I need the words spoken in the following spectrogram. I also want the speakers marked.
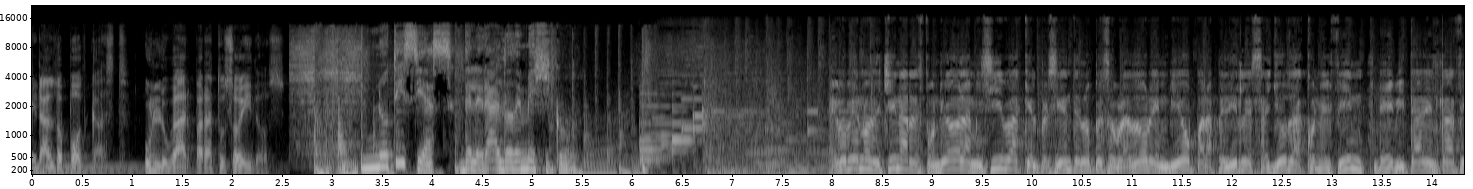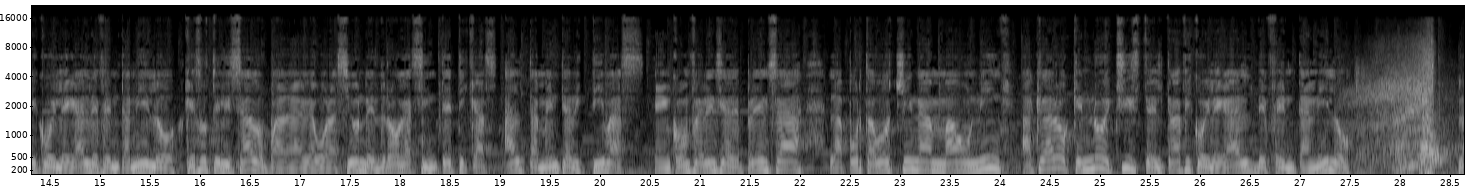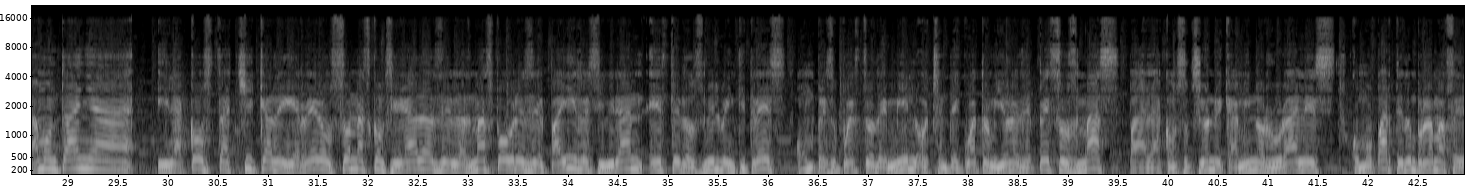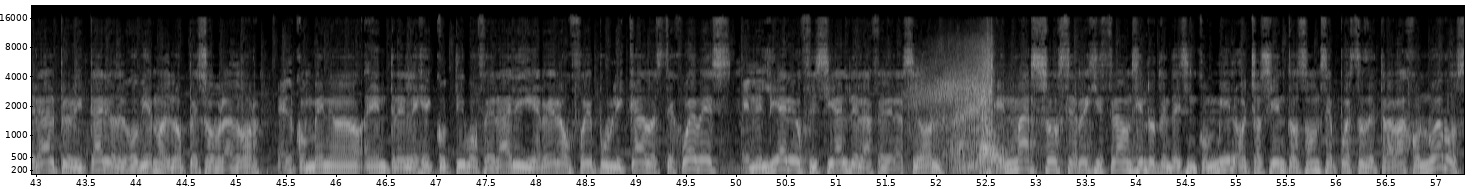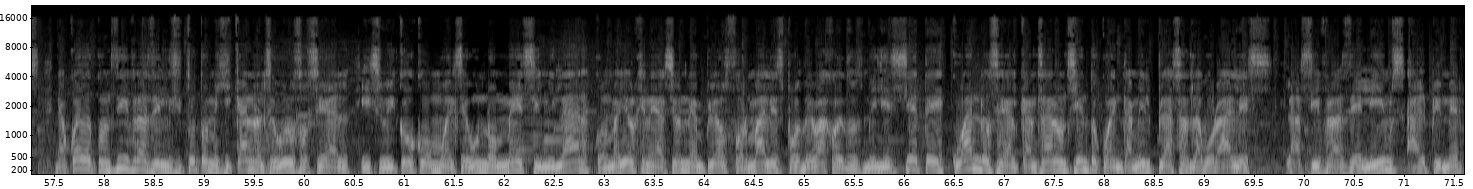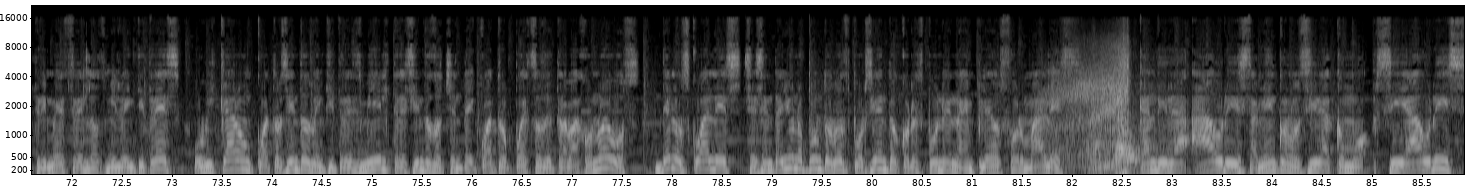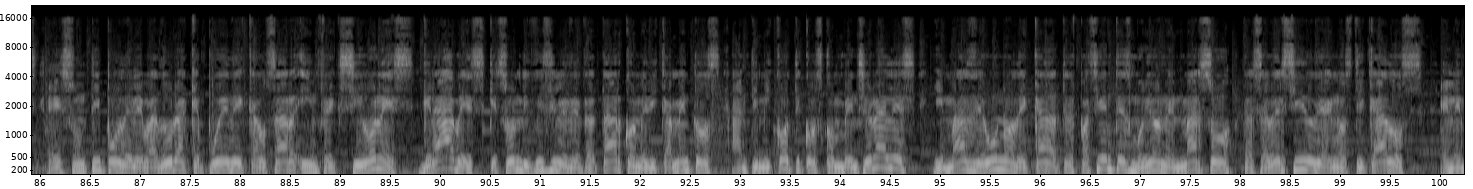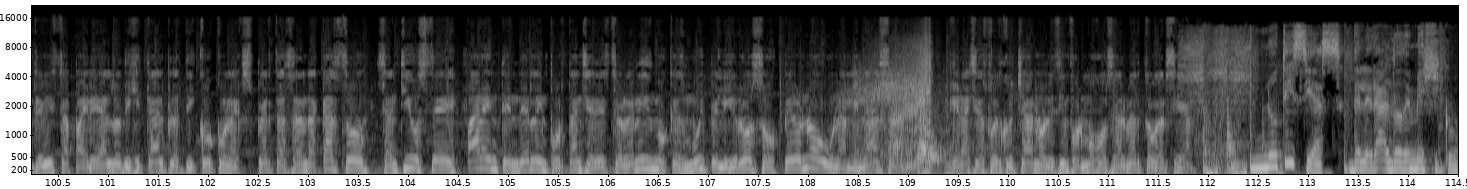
Speaker 1: Heraldo Podcast, un lugar para tus oídos.
Speaker 2: Noticias del Heraldo de México.
Speaker 3: El gobierno de China respondió a la misiva que el presidente López Obrador envió para pedirles ayuda con el fin de evitar el tráfico ilegal de fentanilo, que es utilizado para la elaboración de drogas sintéticas altamente adictivas. En conferencia de prensa, la portavoz china Mao Ning aclaró que no existe el tráfico ilegal de fentanilo. La montaña y la costa chica de Guerrero, zonas consideradas de las más pobres del país, recibirán este 2023 un presupuesto de 1.084 millones de pesos más para la construcción de caminos rurales como parte de un programa federal prioritario del gobierno de López Obrador. El convenio entre el Ejecutivo Federal y Guerrero fue publicado este jueves en el diario oficial de la Federación. En marzo se registraron 135.811 puestos de trabajo nuevos, de acuerdo con cifras del Instituto Mexicano del Seguro Social y se ubicó como el segundo mes similar con mayor generación de empleos formales por debajo de 2017 cuando se alcanzaron 140 mil plazas laborales. Las cifras del IMSS al primer trimestre del 2023 ubicaron 423 mil 384 puestos de trabajo nuevos, de los cuales 61.2% corresponden a empleos formales. Candida auris, también conocida como C. auris, es un tipo de levadura que puede causar infecciones graves que son difíciles de tratar con medicamentos antimicóticos convencionales y más de uno de cada tres pacientes murieron en marzo tras haber sido diagnosticados. En entrevista para Heraldo Digital platicó con la experta Sandra Castro Santiuste para entender la importancia de este organismo que es muy peligroso, pero no una amenaza. Gracias por escucharnos, les informó José Alberto García.
Speaker 2: Noticias del Heraldo de México.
